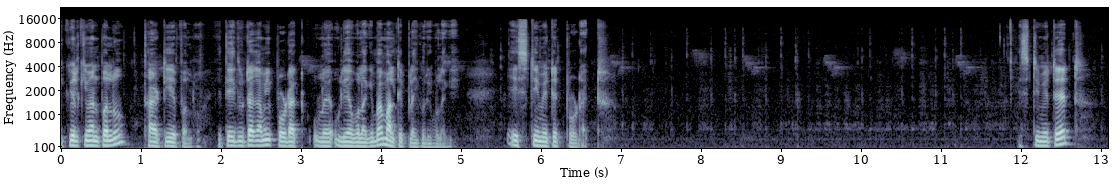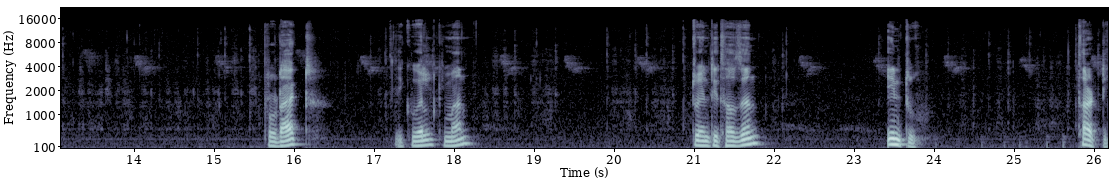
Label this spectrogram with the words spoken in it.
ইকুৱেল কিমান পালোঁ? থাৰ্টিয়ে পালোঁ। এতিয়া এই দুটাক আমি প্ৰডাক্ট উলিয়াই উলিয়াব লাগে বা মাল্টিপ্লাই কৰিব লাগে। Estimated product estimated product equal কিমান? টুৱেণ্টি থাউজেণ্ড ইনটু থাৰ্টি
